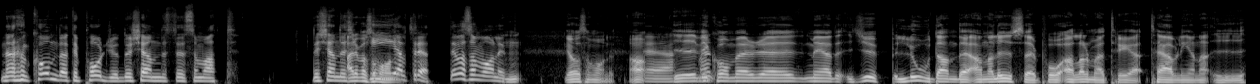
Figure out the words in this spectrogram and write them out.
när de kom där till Poggio, då kändes det som att det kändes ja, det helt vanligt. rätt. Det var som vanligt. Mm. Var som vanligt. Ja. Eh, vi men... kommer eh, med djuplodande analyser på alla de här tre tävlingarna i,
